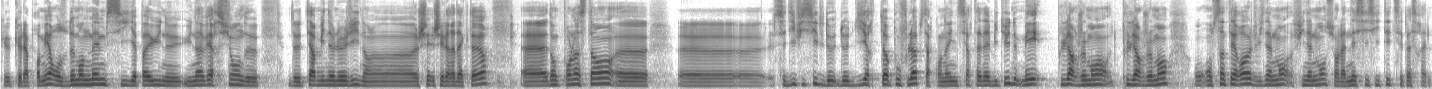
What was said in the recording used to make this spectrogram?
que, la première. On se demande même s'il n'y a pas eu une, inversion de, terminologie chez, chez, les rédacteurs. donc pour l'instant, euh, c'est difficile de, dire top ou flop, c'est-à-dire qu'on a une certaine habitude, mais plus largement, plus largement on, s'interroge finalement, finalement sur la nécessité de ces passerelles.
